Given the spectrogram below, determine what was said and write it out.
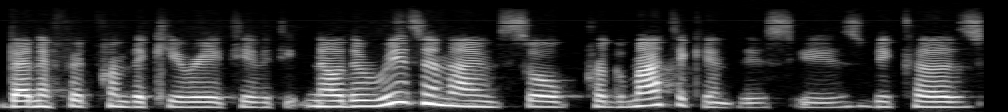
benefit from the creativity. Now, the reason I'm so pragmatic in this is because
